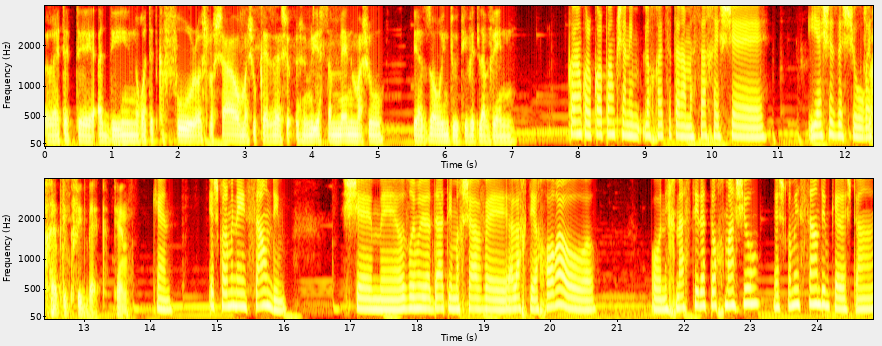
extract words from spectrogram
רטט אה, עדין, או רטט כפול, או שלושה, או משהו כזה, שיסמן משהו, יעזור אינטואיטיבית להבין. קודם כל, כל פעם כשאני לוחצת על המסך יש, אה, יש איזשהו רטט. יש לך הפטיק פידבק, כן. כן. יש כל מיני סאונדים. שהם אה, עוזרים לי לדעת אם עכשיו הלכתי אחורה או, או נכנסתי לתוך משהו. יש כל מיני סאונדים כאלה שאתה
